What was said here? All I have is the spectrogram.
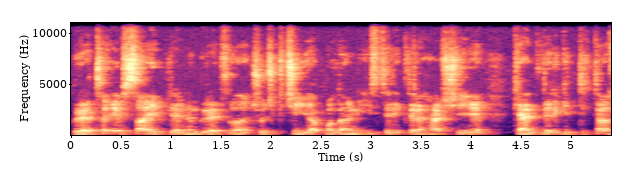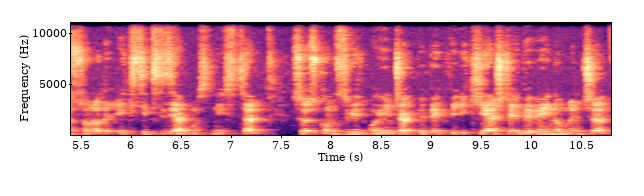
Greta ev sahiplerinin Greta'dan çocuk için yapmalarını istedikleri her şeyi kendileri gittikten sonra da eksiksiz yapmasını ister. Söz konusu bir oyuncak bebek ve 2 yaşta ebeveyn olunca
